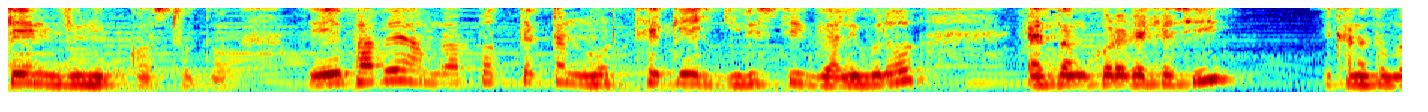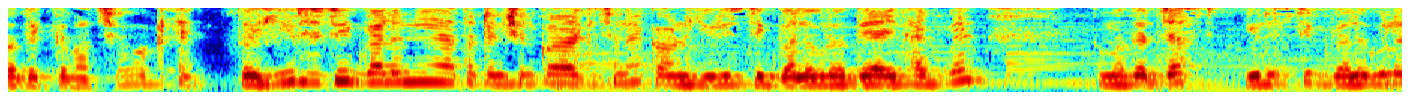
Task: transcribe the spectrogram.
টেন ইউনিট কস্ট হতো। তো এইভাবে আমরা প্রত্যেকটা নোট থেকে হিউরিস্টিক ভ্যালুগুলো অ্যাজাম করে রেখেছি। এখানে তোমরা দেখতে পাচ্ছ ওকে তো হিউরিস্টিক ভ্যালু নিয়ে এত টেনশন করার কিছু নয় কারণ হিউরিস্টিক ভ্যালুগুলো দেয়াই থাকবে। তোমাদের জাস্ট হিউরিস্টিক ভ্যালুগুলো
